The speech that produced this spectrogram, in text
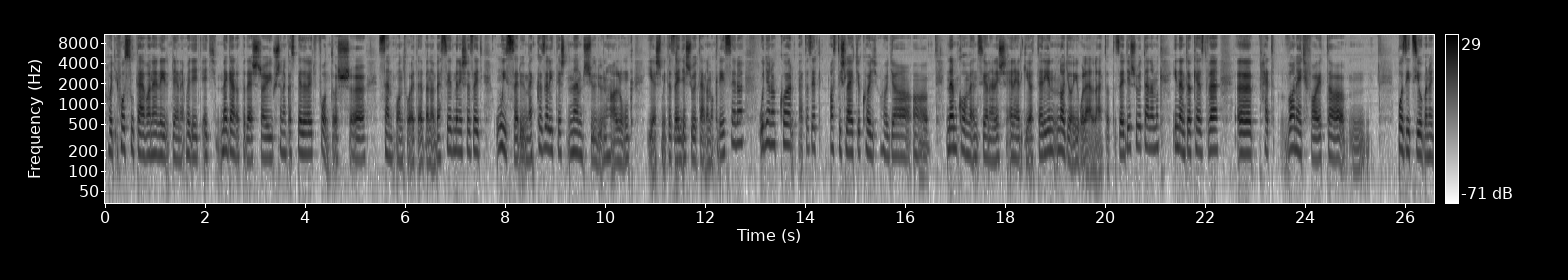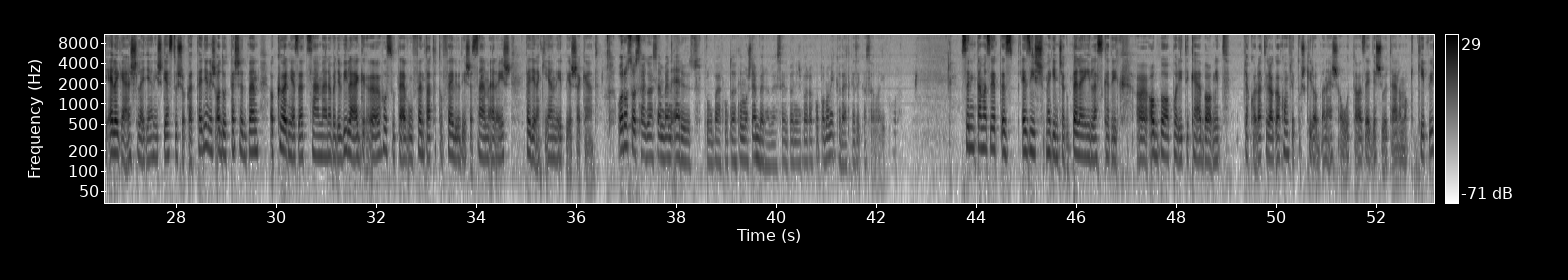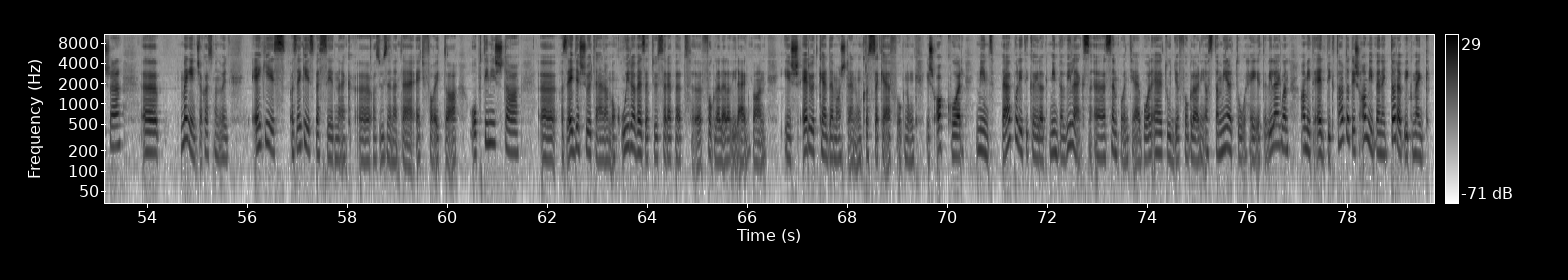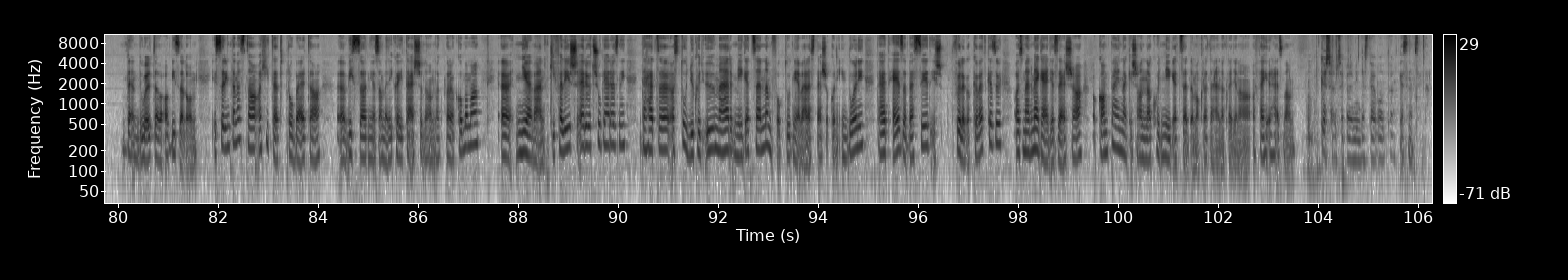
hogy hosszú távon elérjenek, vagy egy, egy megállapodásra jussanak, az például egy fontos szempont volt ebben a beszédben, és ez egy újszerű megközelítést, nem sűrűn hallunk ilyesmit az Egyesült Államok részéről. Ugyanakkor hát azért azt is látjuk, hogy, hogy a, a nem konvencionális energia terén nagyon jól ellátott az Egyesült Államok. Innentől kezdve hát van egyfajta mm, pozícióban, hogy elegáns legyen és gesztusokat tegyen, és adott esetben a környezet számára, vagy a világ hosszú távú fenntartható fejlődése számára is tegyenek ilyen lépéseket. Oroszországgal szemben erőt próbált mutatni most ebben a beszédben is Barack Obama. Mi következik a szavaiból? Szerintem azért ez, ez is megint csak beleilleszkedik abba a politikába, amit gyakorlatilag a konfliktus kirobbanása óta az Egyesült Államok képvisel. Megint csak azt mondom, hogy egész, az egész beszédnek az üzenete egyfajta optimista, az Egyesült Államok újra vezető szerepet foglal el a világban, és erőt kell demonstrálnunk, össze kell fognunk, és akkor mind belpolitikailag, mind a világ szempontjából el tudja foglalni azt a méltó helyét a világban, amit eddig tartott, és amiben egy darabig megdendült a, a bizalom. És szerintem ezt a, a hitet próbálta visszaadni az amerikai társadalomnak Barack Obama, nyilván kifelé is erőt sugározni, de hát azt tudjuk, hogy ő már még egyszer nem fog tudni a választásokon indulni, tehát ez a beszéd, és főleg a következő, az már megágyazása a kampánynak és annak, hogy még egyszer demokratálnak legyen a, a Fehérházban. Köszönöm szépen, hogy mindezt elmondta. Köszönöm szépen.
